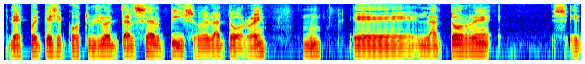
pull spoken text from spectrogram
después que se construyó el tercer piso de la torre, eh, la torre eh,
